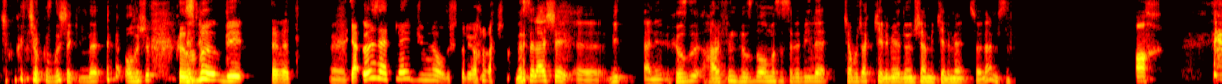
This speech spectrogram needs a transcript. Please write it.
çok çok hızlı şekilde oluşup Hızlı bir evet. evet. Ya özetle cümle oluşturuyorlar. Mesela şey bir yani hızlı harfin hızlı olması sebebiyle çabucak kelimeye dönüşen bir kelime söyler misin? ah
